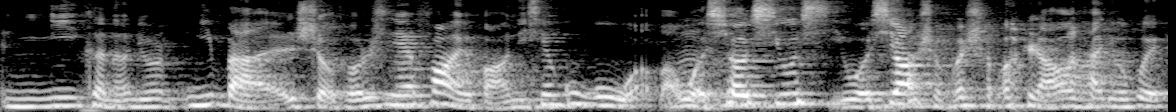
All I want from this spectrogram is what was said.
你你可能就是你把手头的事先放一放，你先顾顾我吧，我需要休息，我需要什么什么，然后他就会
